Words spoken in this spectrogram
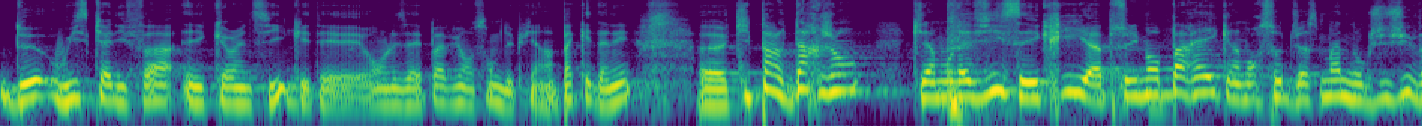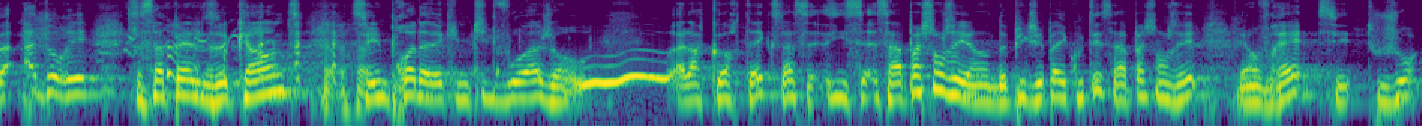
de Wiz Khalifa et Currency, qui était, on les avait pas vus ensemble depuis un paquet d'années, euh, qui parle d'argent, qui à mon avis c'est écrit absolument pareil qu'un morceau de Jossman, donc Juju va adorer. Ça s'appelle The Count. C'est une prod avec une petite voix genre ouh à la Cortex. Là, ça ça a pas changé. hein. Depuis que j'ai pas écouté, ça a pas changé. Et en vrai, c'est toujours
